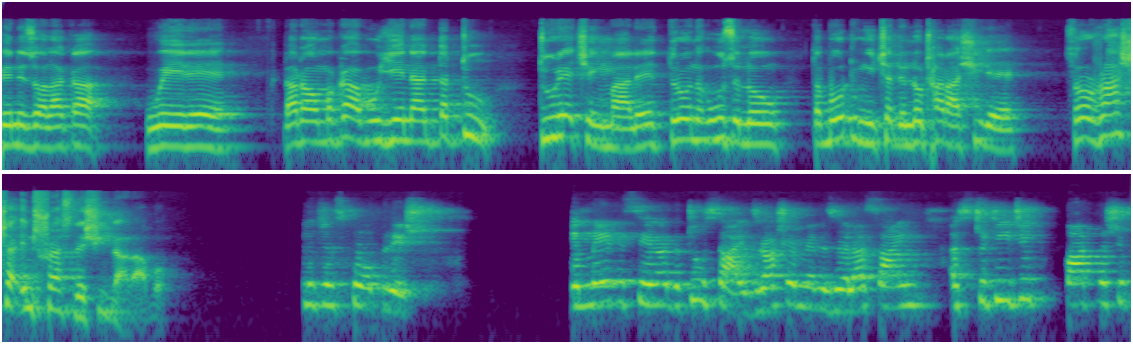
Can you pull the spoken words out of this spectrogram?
ဗင်နီဇွဲလားကဝေတယ်နောက်တော့မကဘူးရေနံတတုတူးတဲ့အချိန်မှာလေသူတို့နှစ်ဦးစလုံးတဘိုးတူညီချက်တွေလှုပ်ထားတာရှိတယ်ဆိုတော့ရုရှား interest တွေရှိလာတာပေါ့ intelligence cooperation. In May this year, the two sides, Russia and Venezuela, signed a strategic partnership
